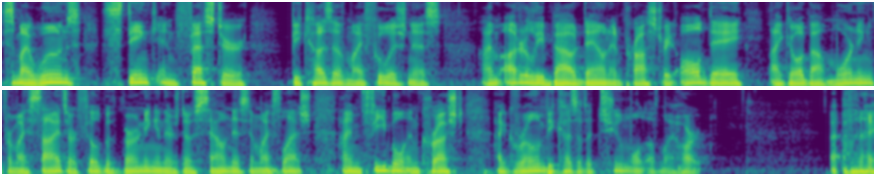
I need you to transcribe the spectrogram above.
says, My wounds stink and fester because of my foolishness. I'm utterly bowed down and prostrate. All day I go about mourning, for my sides are filled with burning, and there's no soundness in my flesh. I am feeble and crushed. I groan because of the tumult of my heart. Uh, when I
